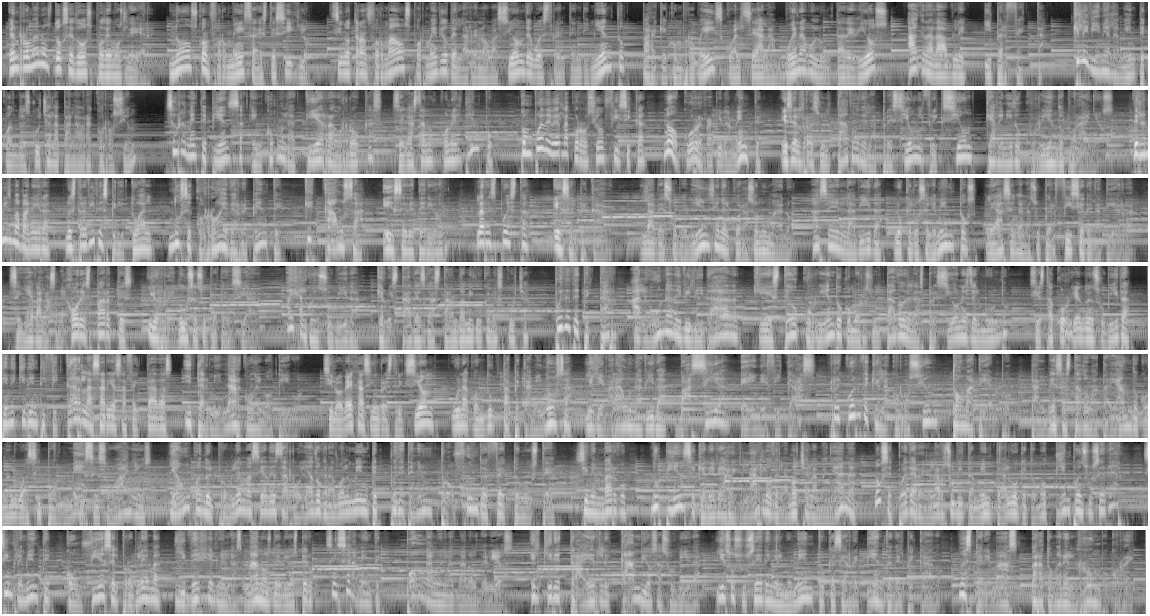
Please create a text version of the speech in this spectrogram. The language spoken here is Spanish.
En Romanos 12.2 podemos leer, No os conforméis a este siglo, sino transformaos por medio de la renovación de vuestro entendimiento para que comprobéis cuál sea la buena voluntad de Dios, agradable y perfecta. ¿Qué le viene a la mente cuando escucha la palabra corrosión? Seguramente piensa en cómo la tierra o rocas se gastan con el tiempo. Como puede ver, la corrosión física no ocurre rápidamente, es el resultado de la presión y fricción que ha venido ocurriendo por años. De la misma manera, nuestra vida espiritual no se corroe de repente. ¿Qué causa ese deterioro? La respuesta es el pecado. La desobediencia en el corazón humano hace en la vida lo que los elementos le hacen a la superficie de la tierra. Se lleva las mejores partes y reduce su potencial. ¿Hay algo en su vida que lo está desgastando, amigo que me escucha? ¿Puede detectar alguna debilidad que esté ocurriendo como resultado de las presiones del mundo? Si está ocurriendo en su vida, tiene que identificar las áreas afectadas y terminar con el motivo. Si lo deja sin restricción, una conducta pecaminosa le llevará a una vida vacía e ineficaz. Recuerde que la corrosión toma tiempo. Tal vez ha estado batallando con algo así por meses o años y aun cuando el problema se ha desarrollado gradualmente puede tener un profundo efecto en usted. Sin embargo, no piense que debe arreglarlo de la noche a la mañana. No se puede arreglar súbitamente algo que tomó tiempo en suceder. Simplemente confiese el problema y déjelo en las manos de Dios, pero sinceramente, póngalo en las manos de Dios. Él quiere traerle cambios a su vida y eso sucede en el momento que se arrepiente del pecado. No espere más para tomar el rumbo correcto.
